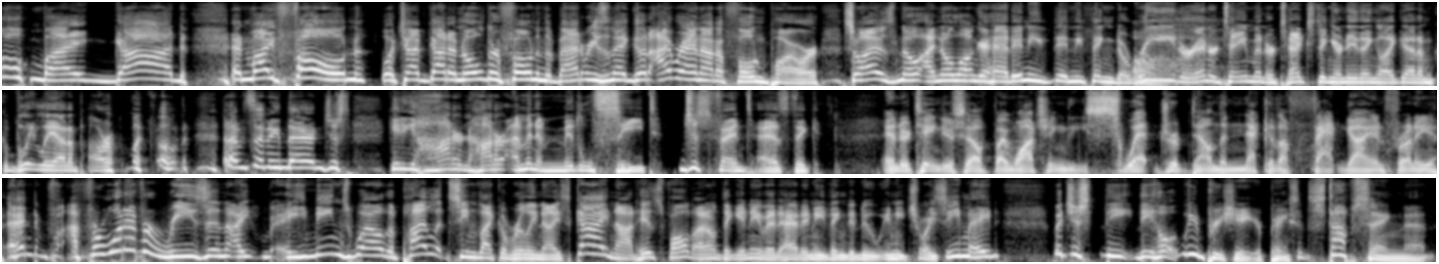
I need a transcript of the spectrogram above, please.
Oh my God. And my phone, which I've got an older phone and the battery isn't that good, I ran out of phone power. So I was no I no longer had any anything to read oh. or entertainment or texting or anything like that. I'm completely out of power on my phone. And I'm sitting there just getting hotter and hotter. I'm in a middle seat. Just fantastic entertain yourself by watching the sweat drip down the neck of the fat guy in front of you. And uh, for whatever reason, I he means well. The pilot seemed like a really nice guy. Not his fault. I don't think any of it had anything to do with any choice he made. But just the the whole. We appreciate your patience. Stop saying that.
